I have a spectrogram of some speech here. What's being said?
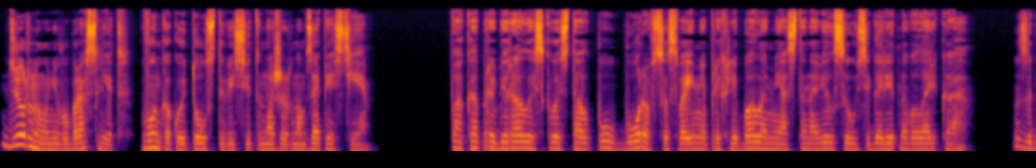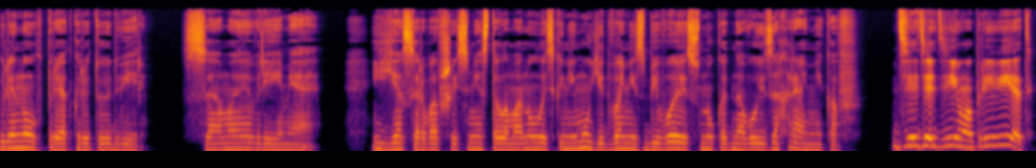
Дёрну у него браслет. Вон какой толстый висит на жирном запястье. Пока пробиралась сквозь толпу, Боров со своими прихлебалами остановился у сигаретного ларька. Заглянул в приоткрытую дверь. Самое время. И я, сорвавшись с места, ломанулась к нему, едва не сбивая с ног одного из охранников. «Дядя Дима, привет!»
